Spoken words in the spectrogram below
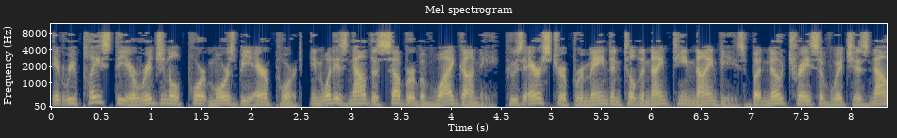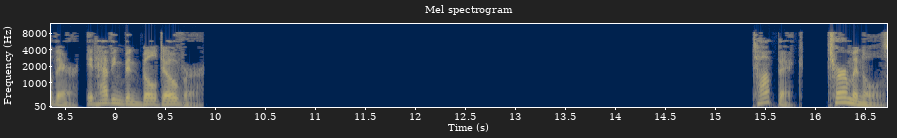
It replaced the original Port Moresby Airport, in what is now the suburb of Waigani, whose airstrip remained until the 1990s but no trace of which is now there, it having been built over. Terminals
